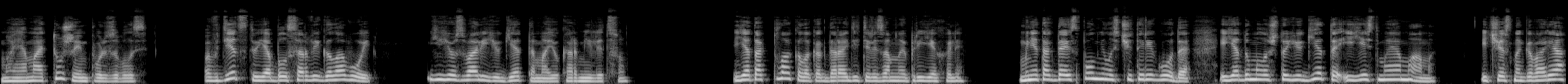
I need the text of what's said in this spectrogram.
Моя мать тоже им пользовалась. В детстве я был сорви головой. Ее звали Югетта, мою кормилицу. Я так плакала, когда родители за мной приехали. Мне тогда исполнилось четыре года, и я думала, что Югетта и есть моя мама. И, честно говоря,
